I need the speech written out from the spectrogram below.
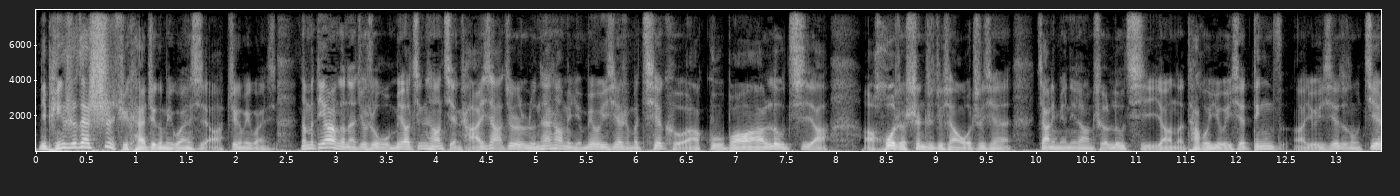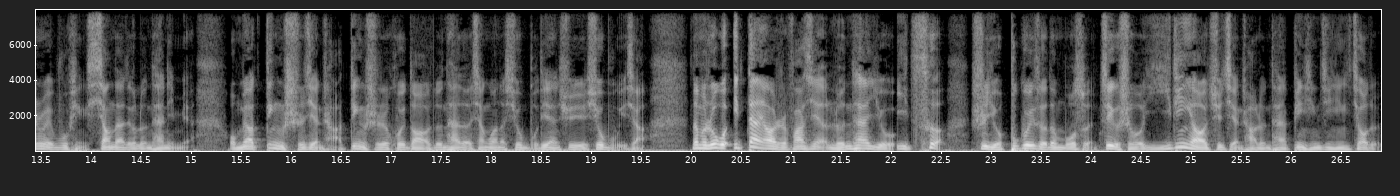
你平时在市区开这个没关系啊，这个没关系。那么第二个呢，就是我们要经常检查一下，就是轮胎上面有没有一些什么切口啊、鼓包啊、漏气啊啊，或者甚至就像我之前家里面那辆车漏气一样的，它会有一些钉子啊，有一些这种尖锐物品镶在这个轮胎里面，我们要定时检查，定时会到轮胎的相关的修补店去修补一下。那么如果一旦要是发现轮胎有一侧是有不规则的磨损，这个时候一定要去检查轮胎，并行进行校准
